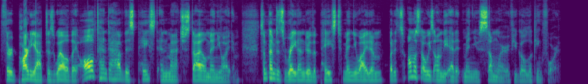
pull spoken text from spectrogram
third party apps as well, they all tend to have this paste and match style menu item. Sometimes it's right under the paste menu item, but it's almost always on the edit menu somewhere if you go looking for it.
